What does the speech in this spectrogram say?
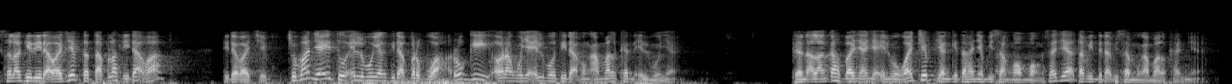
Selagi tidak wajib, tetaplah tidak wa, tidak wajib. Cuman yaitu ilmu yang tidak berbuah. Rugi orang punya ilmu tidak mengamalkan ilmunya. Dan alangkah banyaknya ilmu wajib yang kita hanya bisa ngomong saja, tapi tidak bisa mengamalkannya.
